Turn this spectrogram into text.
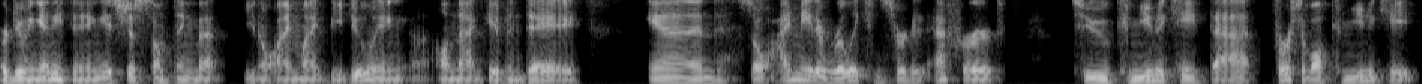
or doing anything. It's just something that you know I might be doing on that given day, and so I made a really concerted effort to communicate that. First of all, communicate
